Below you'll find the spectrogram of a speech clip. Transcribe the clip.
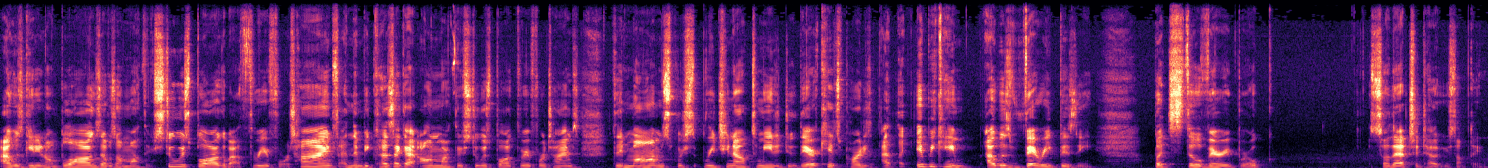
I was getting on blogs. I was on Martha Stewart's blog about three or four times. And then because I got on Martha Stewart's blog three or four times, then moms were reaching out to me to do their kids' parties. I, it became, I was very busy, but still very broke. So that should tell you something.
